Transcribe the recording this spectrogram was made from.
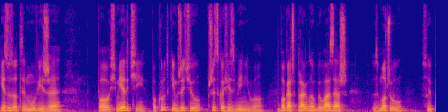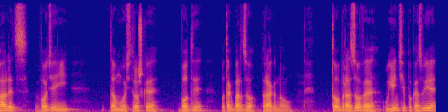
Jezus o tym mówi, że po śmierci, po krótkim życiu wszystko się zmieniło. Bogacz pragnął, by Łazarz zmoczył swój palec w wodzie i dał mu choć troszkę wody, bo tak bardzo pragnął. To obrazowe ujęcie pokazuje,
